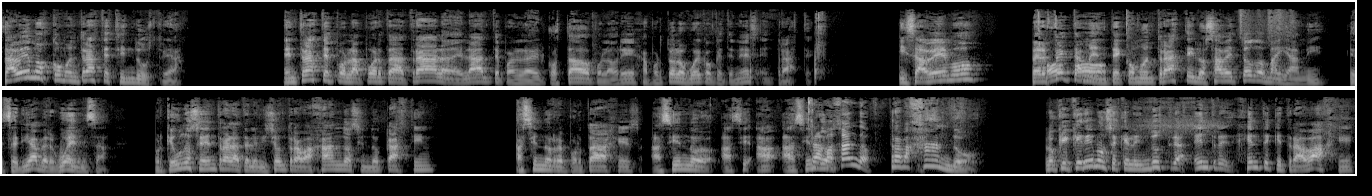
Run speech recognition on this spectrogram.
Sabemos cómo entraste a esta industria. Entraste por la puerta de atrás, la de adelante, por del costado, por la oreja, por todos los huecos que tenés, entraste. Y sabemos perfectamente cómo entraste y lo sabe todo Miami, que sería vergüenza. Porque uno se entra a la televisión trabajando, haciendo casting, haciendo reportajes, haciendo, haci- haciendo Trabajando. trabajando. Lo que queremos es que la industria entre gente que trabaje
